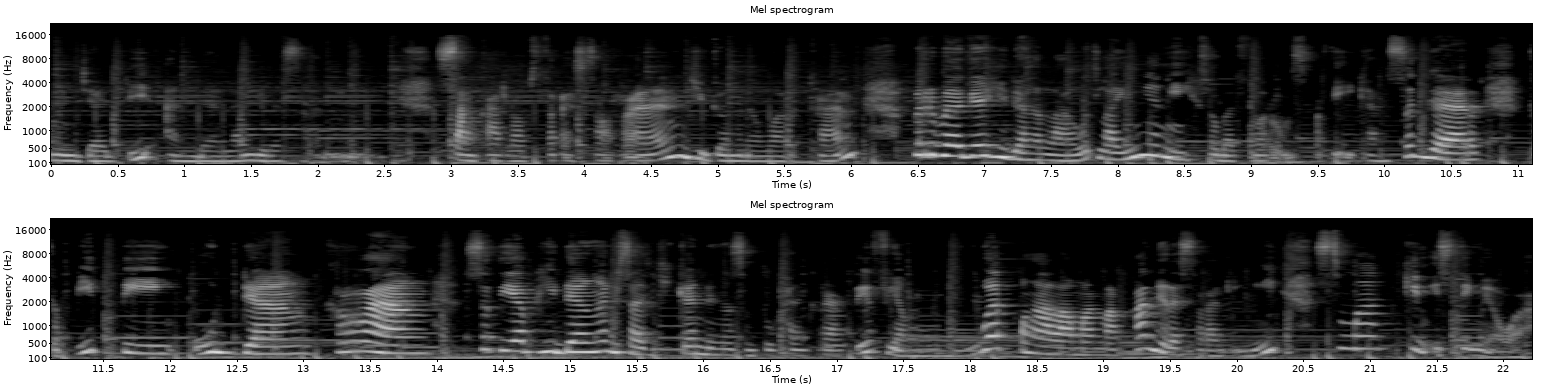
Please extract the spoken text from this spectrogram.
Yang menjadi andalan di restoran. Sangkar Lobster Restaurant juga menawarkan berbagai hidangan laut lainnya nih Sobat Forum seperti ikan segar, kepiting, udang, kerang. Setiap hidangan disajikan dengan sentuhan kreatif yang membuat pengalaman makan di restoran ini semakin istimewa.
